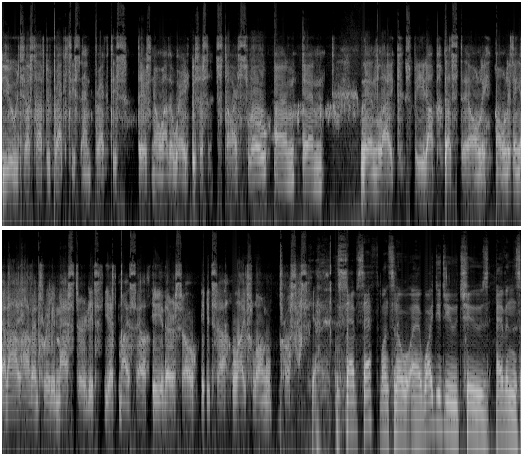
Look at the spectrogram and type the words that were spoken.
You just have to practice and practice. There's no other way. You just start slow and then then like speed up. That's the only only thing, and I haven't really mastered it yet myself either. So it's a lifelong process. Yeah. Sev Seth wants to know uh, why did you choose Evans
